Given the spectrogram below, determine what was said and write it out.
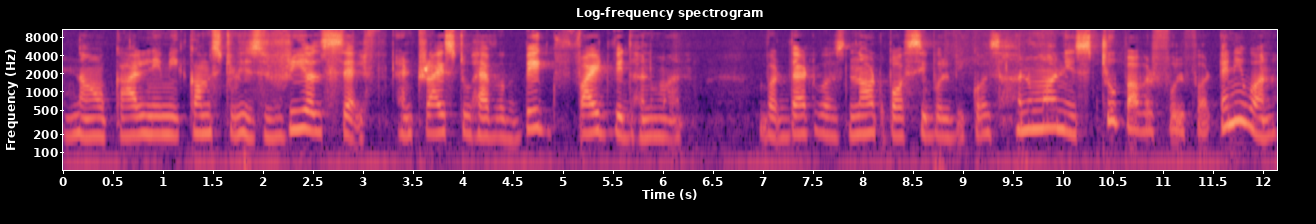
now Kalnemi comes to his real self and tries to have a big fight with Hanuman. But that was not possible because Hanuman is too powerful for anyone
